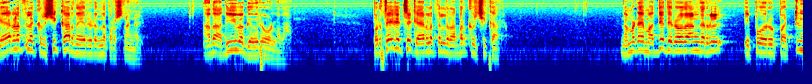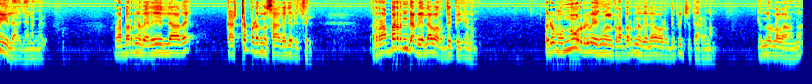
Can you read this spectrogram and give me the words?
കേരളത്തിലെ കൃഷിക്കാർ നേരിടുന്ന പ്രശ്നങ്ങൾ അത് അതീവ ഗൗരവമുള്ളതാണ്. പ്രത്യേകിച്ച് കേരളത്തിൽ റബ്ബർ കൃഷിക്കാർ. നമ്മുടെ മധ്യ തിരുവിതാംകൂറിൽ ഇപ്പോൾ ഒരു പട്ടിണിയില്ല ജനങ്ങൾ. റബ്ബറിന് വിലയില്ലാതെ കഷ്ടപ്പെടുന്ന സാഹചര്യത്തിൽ റബ്ബറിന്റെ വില വർദ്ധിപ്പിക്കണം. ഒരു മുന്നൂറ് രൂപയെങ്കിലും റബ്ബറിന് വില വർദ്ധിപ്പിച്ച് തരണം എന്നുള്ളതാണ്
